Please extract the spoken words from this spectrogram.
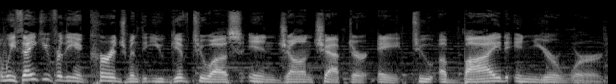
And we thank you for the encouragement that you give to us in John chapter 8 to abide in your word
